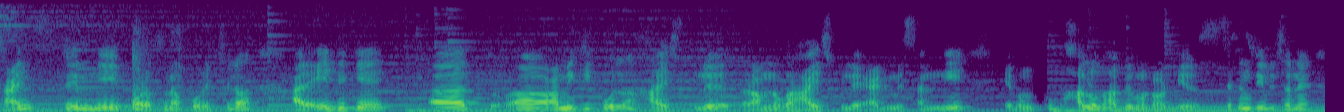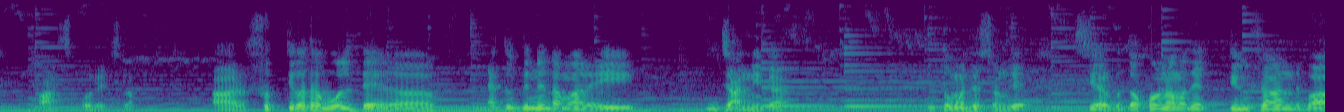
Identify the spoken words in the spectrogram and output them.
সায়েন্স স্ট্রিম নিয়ে পড়াশোনা করেছিল। আর এদিকে আমি কি করলাম? হাই স্কুলে রামনগর হাই স্কুলে অ্যাডমিশন নিই এবং খুব ভালোভাবে মোটামুটি সেকেন্ড ডিভিশনে পাস করেছিলাম। আর সত্যি কথা বলতে এতদিনের আমার এই জার্নিটা তোমাদের সঙ্গে শেয়ার করো তখন আমাদের টিউশন বা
